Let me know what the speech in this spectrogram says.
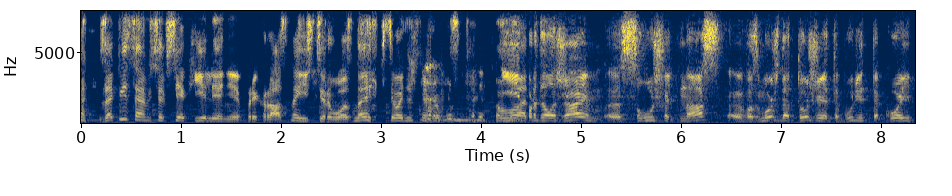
Записываемся все к Елене прекрасной и стервозной в сегодняшнем выпуске. И продолжаем э, слушать нас. Э, Возможно, тоже это будет такой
